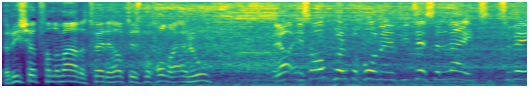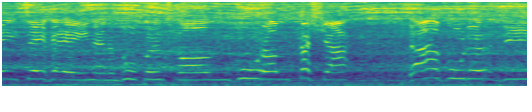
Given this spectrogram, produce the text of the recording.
Richard van der Maa, de tweede helft is begonnen. En hoe? Ja, is amper begonnen en Vitesse leidt 2 tegen 1. En een doelpunt van Guram Kasja. De aanvoerder die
